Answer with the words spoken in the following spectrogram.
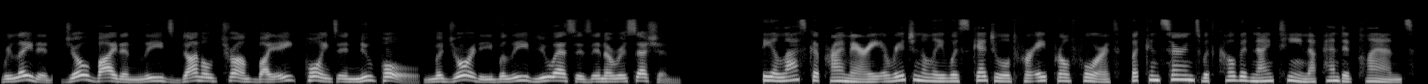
Related, Joe Biden leads Donald Trump by eight points in new poll. Majority believe U.S. is in a recession. The Alaska primary originally was scheduled for April 4, but concerns with COVID-19 upended plans.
